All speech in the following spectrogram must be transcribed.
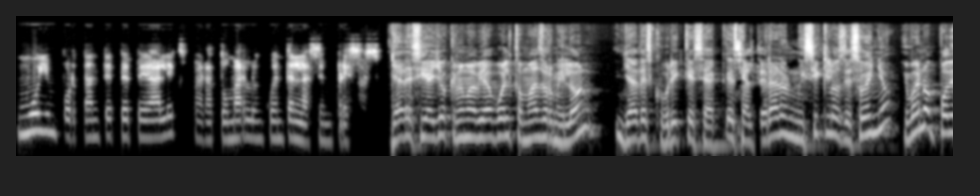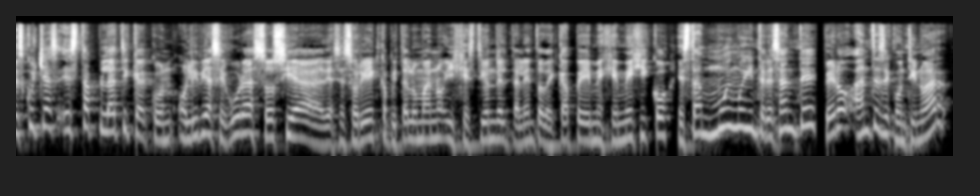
muy importante, Pepe Alex, para tomarlo en cuenta en las empresas. Ya decía yo que no me había vuelto más dormilón, ya descubrí que se, que se alteraron mis ciclos de sueño y bueno, pues escuchas esta plática con Olivia Segura, socia de asesoría en capital humano y gestión del talento de KPMG México. Está muy, muy interesante, pero antes de continuar,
